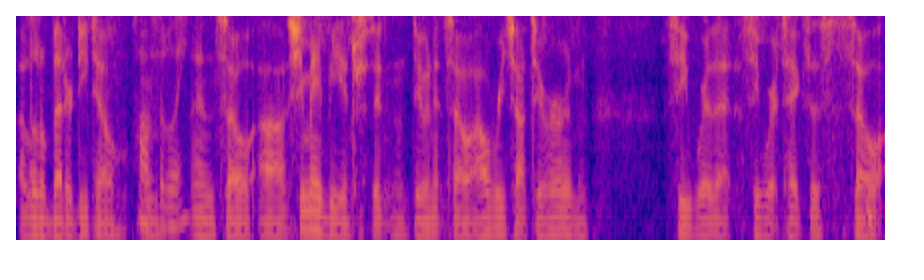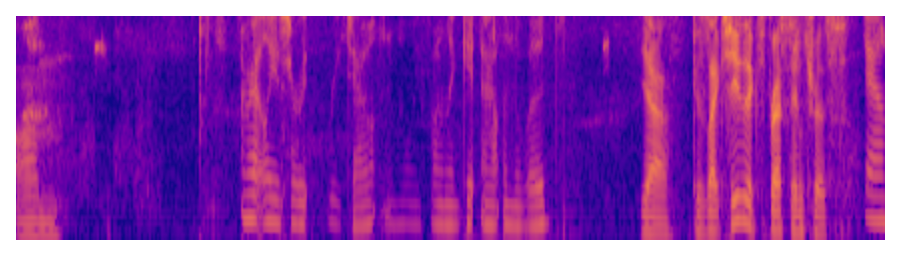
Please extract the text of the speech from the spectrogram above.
a little better detail. on- Possibly. and so uh, she may be interested in doing it. So I'll reach out to her and see where that see where it takes us. So um, Or at least re- reach out and when we finally get out in the woods. yeah, because like she's expressed interest. Yeah,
